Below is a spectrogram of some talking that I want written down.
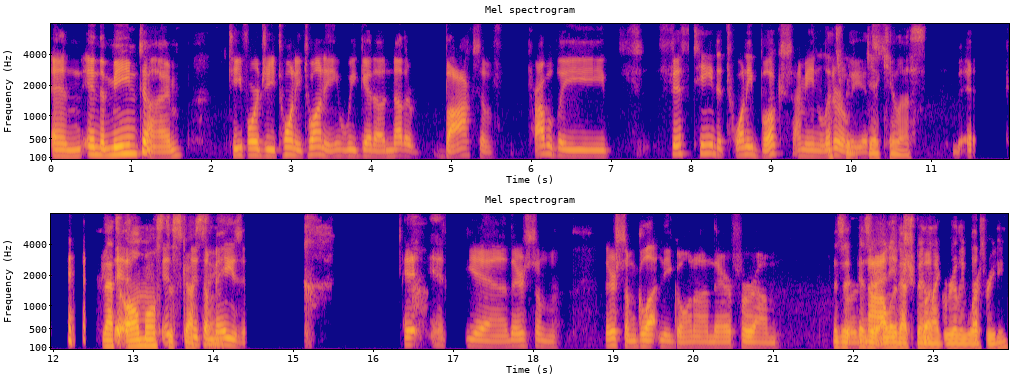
And in the meantime, T4G 2020, we get another box of probably 15 to 20 books. I mean, literally, That's ridiculous. It's, it, That's it, almost it's, disgusting. It's amazing. It, it, yeah, there's some, there's some gluttony going on there for, um, is it, is there any that's been but, like really worth reading?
